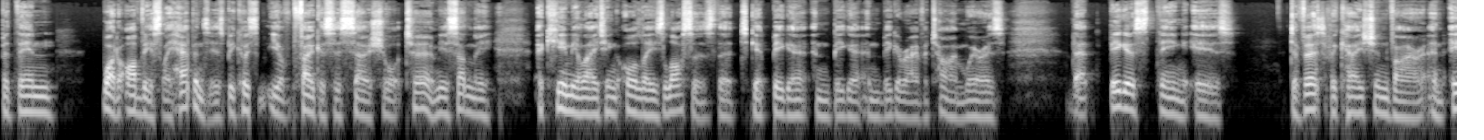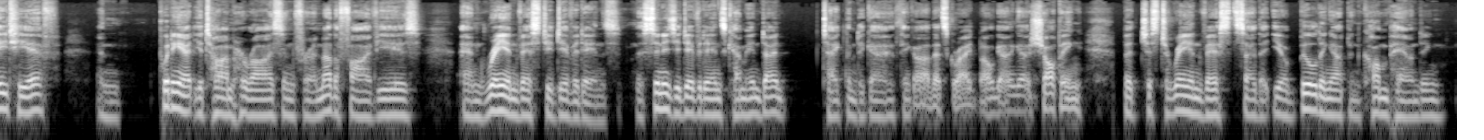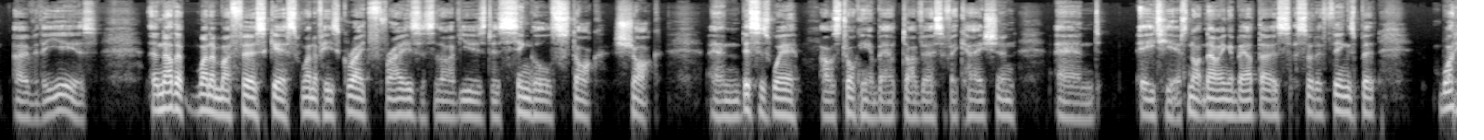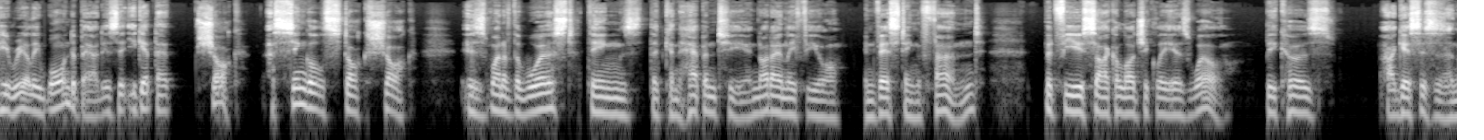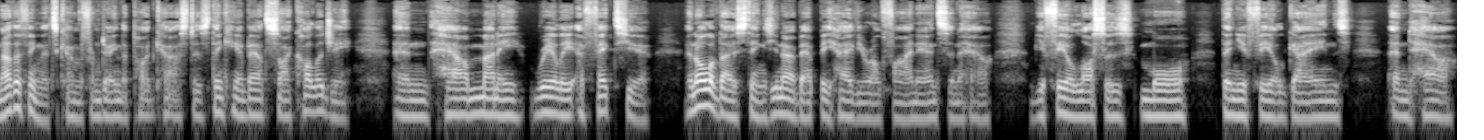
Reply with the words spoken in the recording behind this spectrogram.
But then what obviously happens is because your focus is so short term, you're suddenly accumulating all these losses that get bigger and bigger and bigger over time. Whereas that biggest thing is diversification via an ETF and putting out your time horizon for another five years and reinvest your dividends. As soon as your dividends come in, don't take them to go think, oh, that's great. I'll go and go shopping, but just to reinvest so that you're building up and compounding over the years. Another one of my first guests, one of his great phrases that I've used is single stock shock. And this is where I was talking about diversification and ETFs, not knowing about those sort of things. But what he really warned about is that you get that shock, a single stock shock is one of the worst things that can happen to you, not only for your investing fund, but for you psychologically as well. Because I guess this is another thing that's come from doing the podcast is thinking about psychology and how money really affects you. And all of those things, you know about behavioral finance and how you feel losses more than you feel gains and how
